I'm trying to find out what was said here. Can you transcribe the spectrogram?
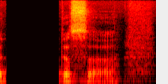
das äh,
